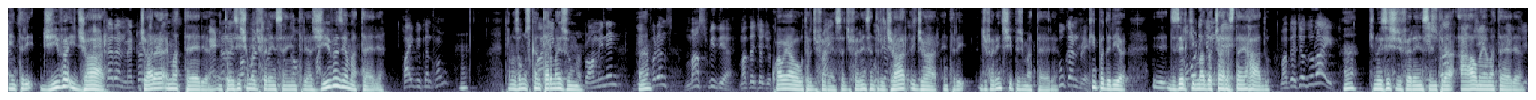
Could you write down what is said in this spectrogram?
entre diva e jar. Jar é matéria, então existe uma diferença entre as divas e a matéria. Hum? Então nós vamos cantar mais uma. Qual é a outra diferença? A diferença entre jar e jar, entre diferentes tipos de matéria. Quem poderia dizer que Madhacharya está errado. Que não existe diferença entre a alma e a matéria.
